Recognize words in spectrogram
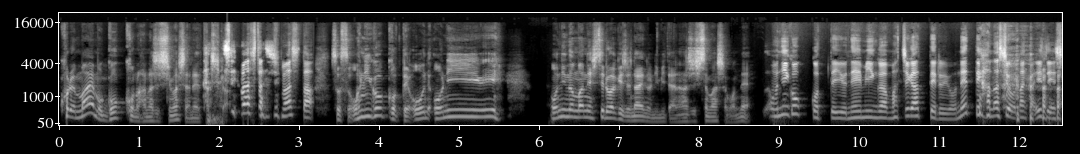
これ前もごっこの話しましたね、確か。しました、しました。そうそう、鬼ごっこって鬼、鬼、鬼の真似してるわけじゃないのにみたいな話してましたもんね。鬼ごっこっていうネーミングは間違ってるよねっていう話をなんか以前し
